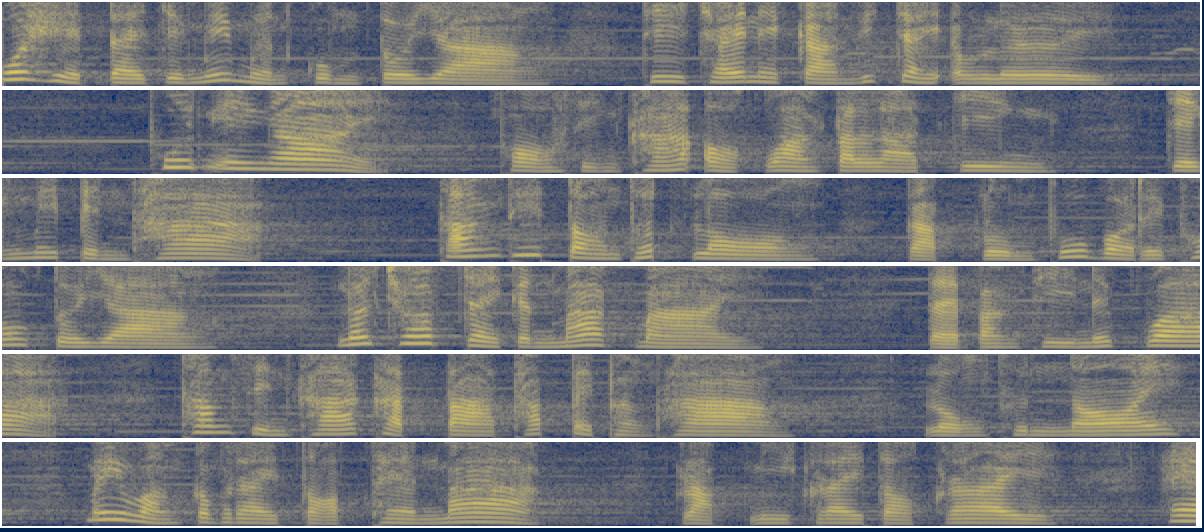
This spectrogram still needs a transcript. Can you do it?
ว่าเหตุใดจึงไม่เหมือนกลุ่มตัวอย่างที่ใช้ในการวิจัยเอาเลย พูดง่ายๆ พอสินค้าออกวางตลาดจริง เจ๊งไม่เป็นท่า ทั้งที่ตอนทดลองกับกลุ่มผู้บริโภคตัวอย่าง แล้วชอบใจกันมากมาย แต่บางทีนึกว่าทำสินค้าขัดตาทับไปพลางๆ ลงทุนน้อย ไม่หวังกำไรตอบแทนมาก กลับมีใครต่อใคร แห่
